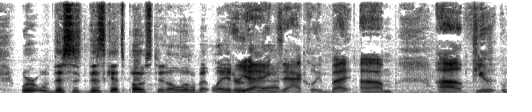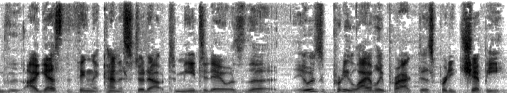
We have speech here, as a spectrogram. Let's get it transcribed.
we're, we're this is this gets posted a little bit later. Yeah, than that. exactly. But um, uh, few. I guess the thing that kind of stood out to me today was the. It was a pretty lively practice, pretty chippy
